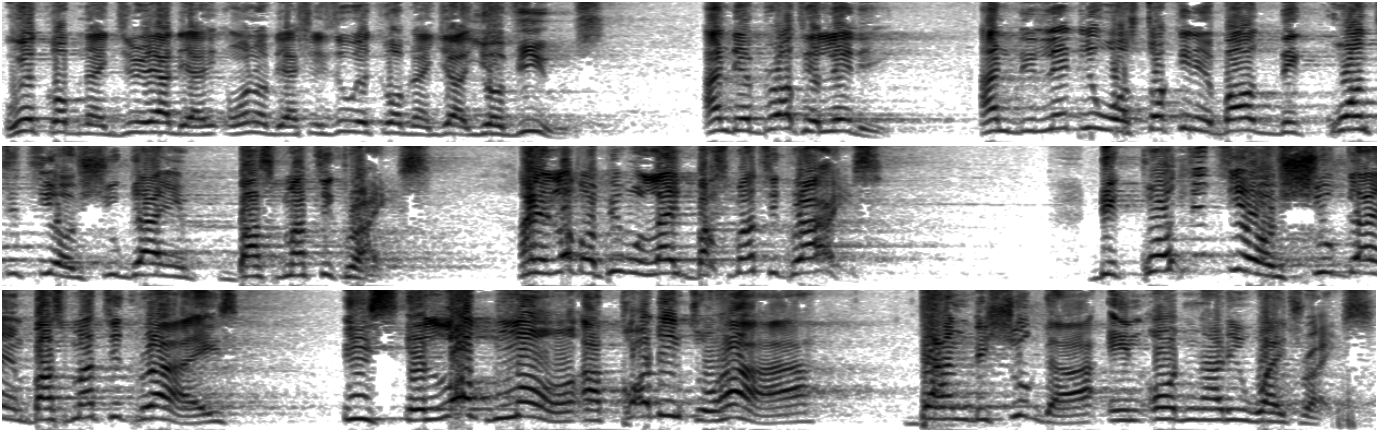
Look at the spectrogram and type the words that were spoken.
Wake Up Nigeria, one of their shows, Wake Up Nigeria, Your Views. And they brought a lady, and the lady was talking about the quantity of sugar in basmati rice. And a lot of people like basmati rice. The quantity of sugar in basmati rice is a lot more, according to her, than the sugar in ordinary white rice.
